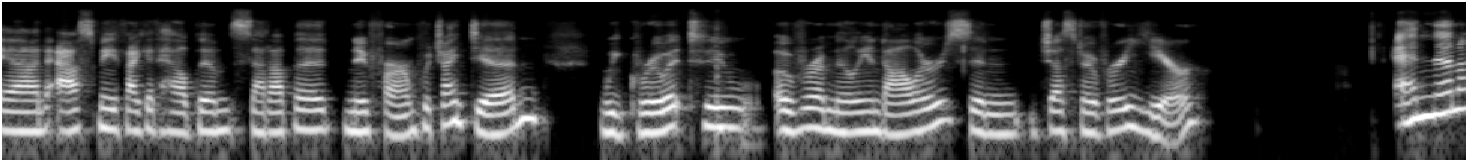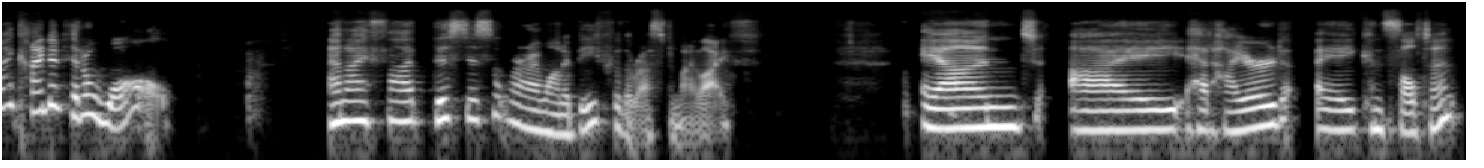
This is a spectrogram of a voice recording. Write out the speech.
and asked me if I could help him set up a new firm, which I did we grew it to over a million dollars in just over a year. And then I kind of hit a wall. And I thought, this isn't where I want to be for the rest of my life. And I had hired a consultant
